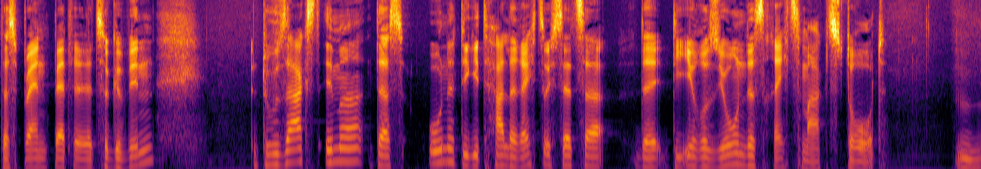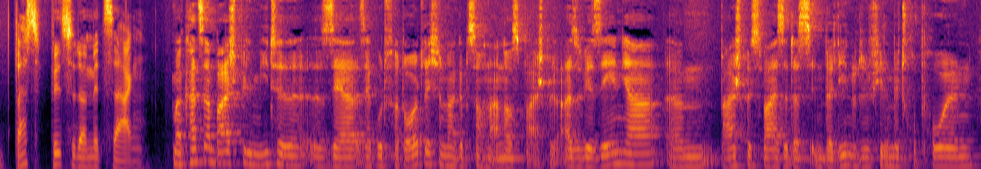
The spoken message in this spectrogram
das Brand Battle zu gewinnen. Du sagst immer, dass ohne digitale Rechtsdurchsetzer de, die Erosion des Rechtsmarkts droht. Was willst du damit sagen? Man kann es am Beispiel Miete sehr, sehr gut verdeutlichen und da gibt es noch ein anderes Beispiel. Also wir sehen ja ähm, beispielsweise, dass in Berlin und in vielen Metropolen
